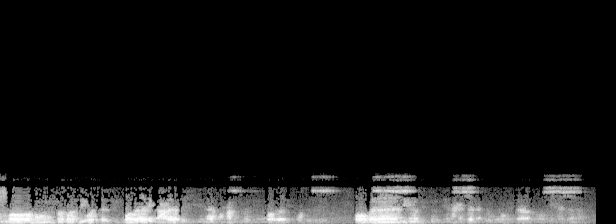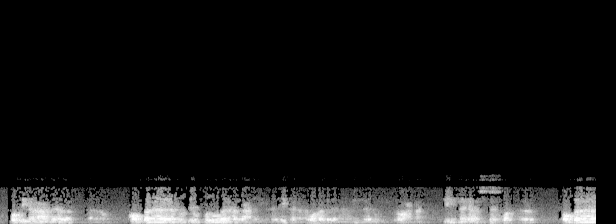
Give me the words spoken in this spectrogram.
اللهم صل وسلم وبارك على سيدنا محمد وعلى آله وصحبه. ربنا آتنا في الدنيا حسنة وفي الآخرة حسنة. وقنا عذاب النار. ربنا لا تزغ قلوبنا بعد إذ هديتنا وهب لنا من لدنك رحمة إنك أنت الوهاب. ربنا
